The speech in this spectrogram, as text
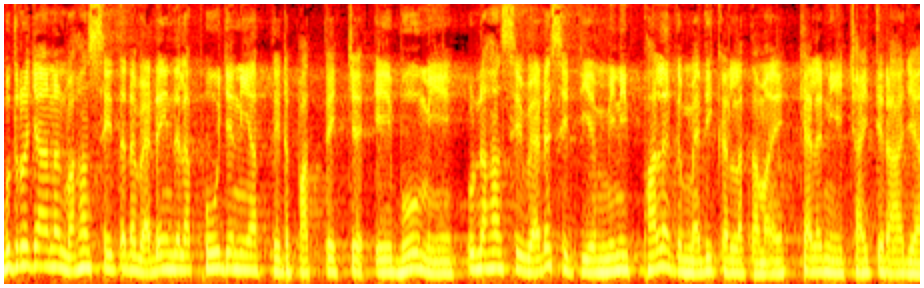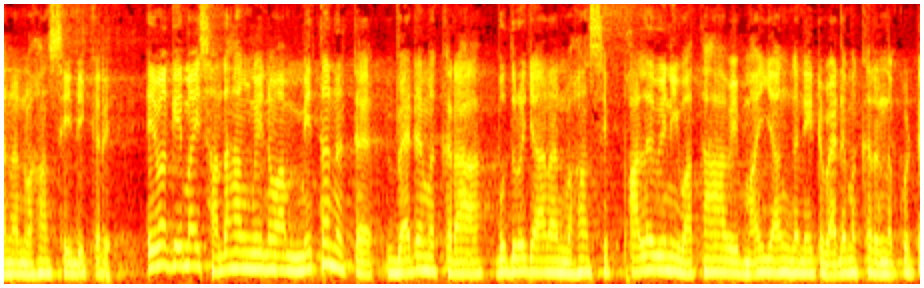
බුදුරජාණන් වහන්සේ තන වැඩඉඳල පූජනීයත්වයට පත්වෙච්ච ඒ භූමියේ උන්වහන්සේ වැඩ සිටිය මිනි පළග මැදි කරලා තමයි කැලනී චෛත්‍යරාජාණන් වහන්සේ ඉදිකරේ. ඒවගේමයි සඳහන් වෙනවා මෙතනට වැඩම කරා බුදුරජාණන් වහන්සේ පළවෙනි වතාවේ මයිංගනයට වැඩම කරනකොට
